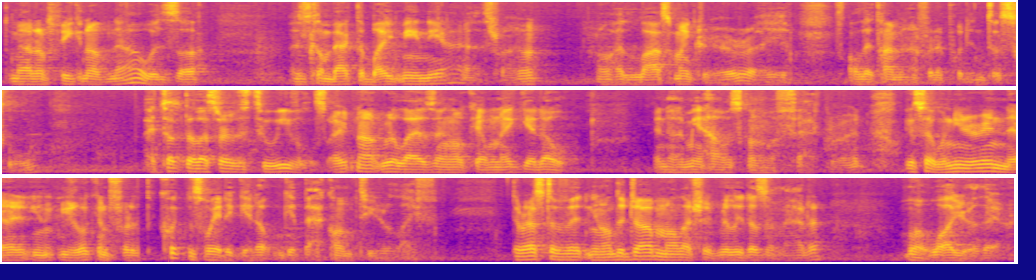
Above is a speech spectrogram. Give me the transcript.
the matter I'm speaking of now is uh, has come back to bite me in the ass, right? You know, I lost my career, I, all the time and effort I put into school. I took the lesser of the two evils, right? Not realizing, okay, when I get out, you know what I mean, how it's going to affect, right? Like I said, when you're in there, you're looking for the quickest way to get out and get back home to your life. The rest of it, you know, the job and all that shit really doesn't matter while you're there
